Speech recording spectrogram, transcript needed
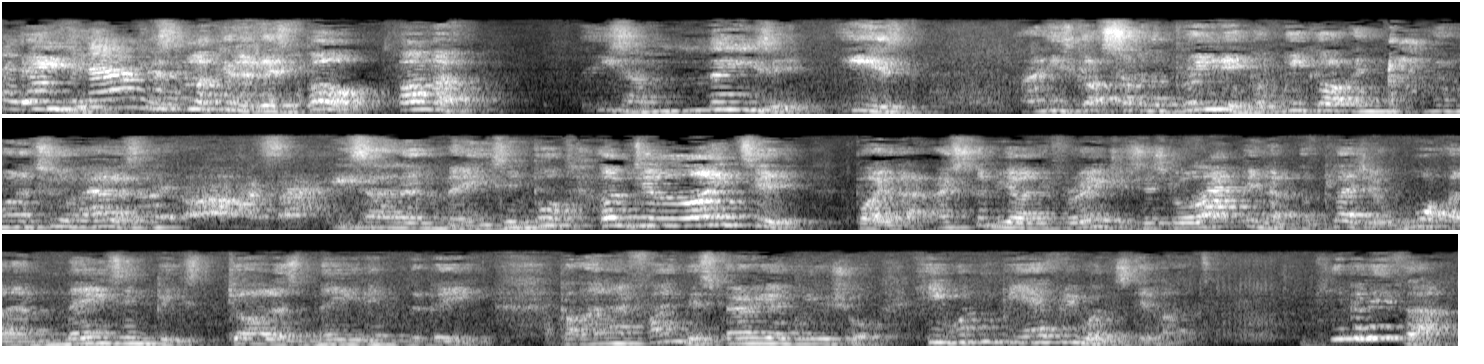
Ages, just looking at this bull. Oh my, he's amazing. He is, and he's got some of the breeding that we got in, in one or two of ours. And I, oh, it's that, he's an amazing bull. I'm delighted by that. I stood behind him for ages, just lapping up the pleasure. What an amazing beast God has made him to be. But and I find this very unusual. He wouldn't be everyone's delight. Can you believe that?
